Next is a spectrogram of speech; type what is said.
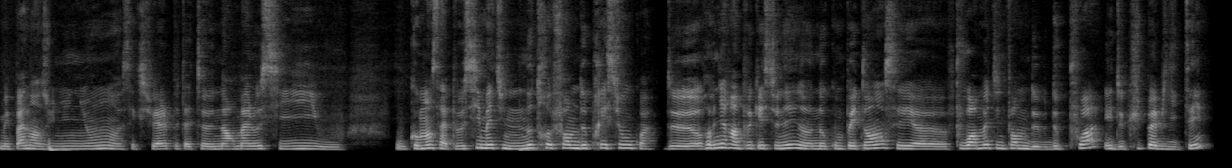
mais pas dans une union sexuelle peut-être normale aussi, ou ou comment ça peut aussi mettre une autre forme de pression, quoi. De revenir un peu questionner nos, compétences et euh, pouvoir mettre une forme de, poids et de culpabilité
